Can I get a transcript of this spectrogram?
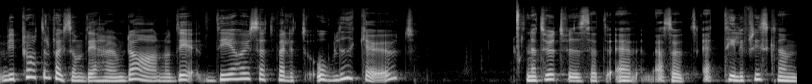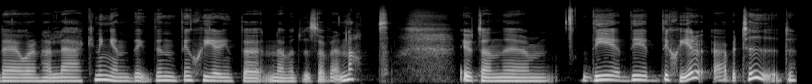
vi pratade faktiskt om det häromdagen och det, det har ju sett väldigt olika ut. Naturligtvis ett, ett, alltså ett, ett tillfrisknande och den här läkningen, det, den, den sker inte nödvändigtvis över en natt. Utan eh, det, det, det sker över tid.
